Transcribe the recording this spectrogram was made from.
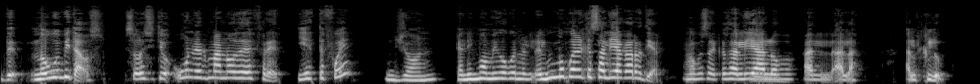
de- No hubo invitados. Solo asistió un hermano de Fred. Y este fue John, el mismo amigo con el, el mismo con el que salía a carretear. El mismo que salía a Mm. los- al, a la- al club.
